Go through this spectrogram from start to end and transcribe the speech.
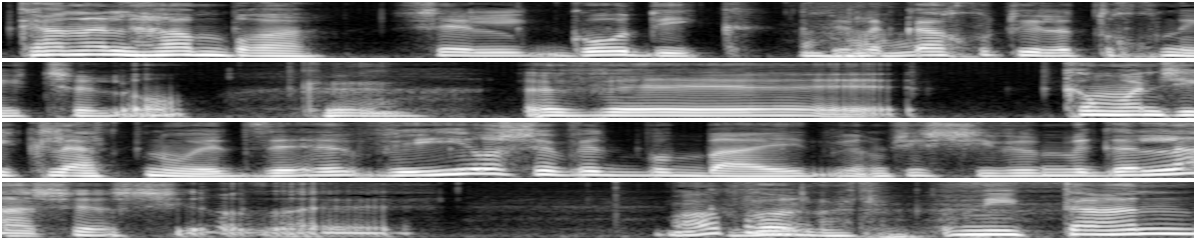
כאן על המברה של גודיק, uh-huh. שלקח אותי לתוכנית שלו. כן. וכמובן שהקלטנו את זה, והיא יושבת בבית ביום שישי ומגלה שהשיר הזה... מה כבר ניתן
